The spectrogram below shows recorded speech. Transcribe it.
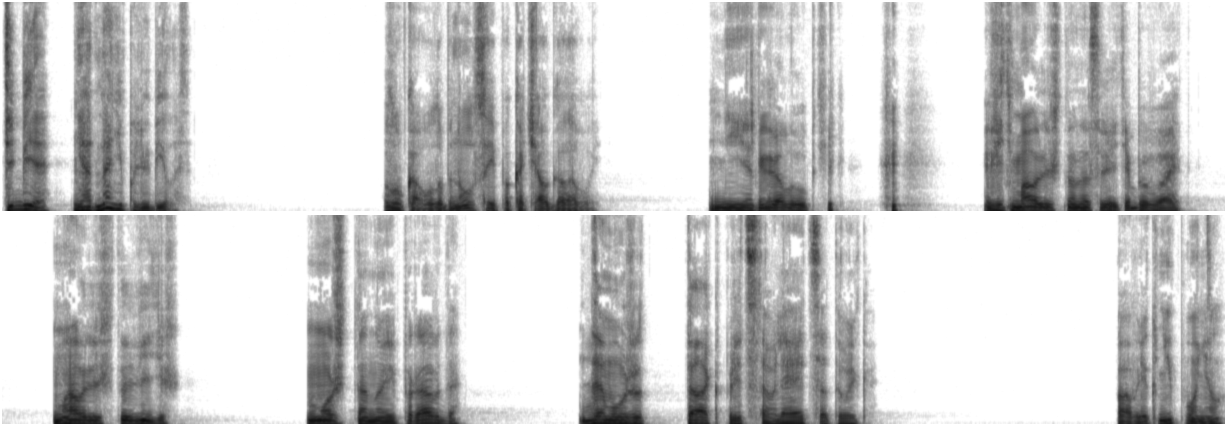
Тебе ни одна не полюбилась? Лука улыбнулся и покачал головой. Нет, голубчик, ведь мало ли что на свете бывает. Мало ли что видишь. Может, оно и правда — да, может, так представляется только. Павлик не понял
